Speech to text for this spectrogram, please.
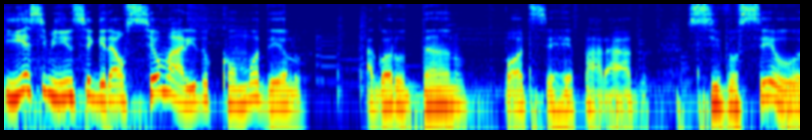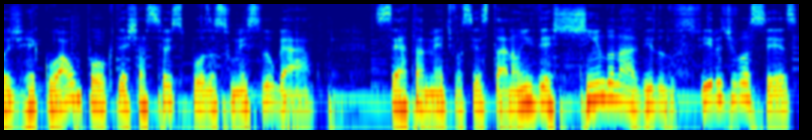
e esse menino seguirá o seu marido como modelo. Agora, o dano pode ser reparado. Se você hoje recuar um pouco, deixar seu esposo assumir esse lugar, certamente vocês estarão investindo na vida dos filhos de vocês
